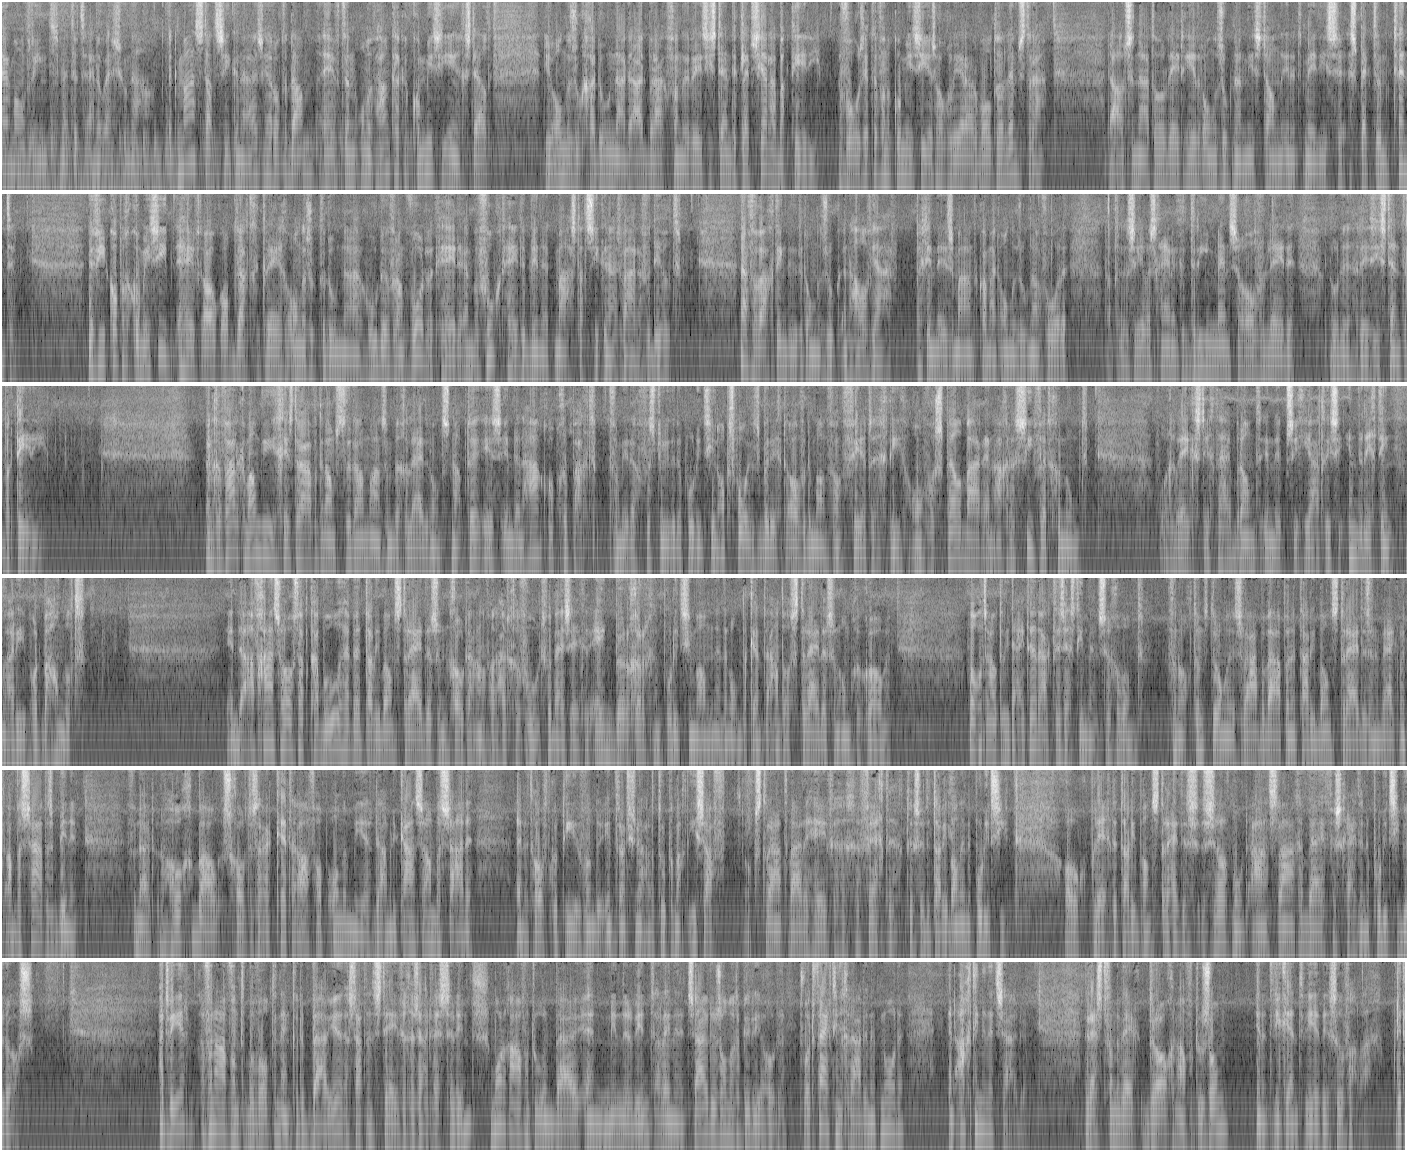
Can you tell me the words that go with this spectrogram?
Herman Vriend met het NOS-journaal. Het Maastadziekenhuis in Rotterdam heeft een onafhankelijke commissie ingesteld... die onderzoek gaat doen naar de uitbraak van de resistente Klebsiella-bacterie. De voorzitter van de commissie is hoogleraar Walter Lemstra. De oud-senator deed eerder onderzoek naar misstanden in het medische spectrum Twente. De vierkoppige commissie heeft ook opdracht gekregen onderzoek te doen naar hoe de verantwoordelijkheden en bevoegdheden binnen het Maastadziekenhuis waren verdeeld. Naar verwachting duurt het onderzoek een half jaar. Begin deze maand kwam uit onderzoek naar voren dat er zeer waarschijnlijk drie mensen overleden door de resistente bacterie. Een gevaarlijke man die gisteravond in Amsterdam aan zijn begeleider ontsnapte is in Den Haag opgepakt. Vanmiddag verstuurde de politie een opsporingsbericht over de man van 40 die onvoorspelbaar en agressief werd genoemd. Vorige week stichtte hij brand in de psychiatrische inrichting waar hij wordt behandeld. In de Afghaanse hoofdstad Kabul hebben Taliban-strijders een grote aanval uitgevoerd, waarbij zeker één burger, een politieman en een onbekend aantal strijders zijn omgekomen. Volgens autoriteiten raakten 16 mensen gewond. Vanochtend drongen zwaar bewapende Taliban-strijders een wijk met ambassades binnen. Vanuit een hoog gebouw schoten ze raketten af op onder meer de Amerikaanse ambassade en het hoofdkwartier van de internationale troepenmacht ISAF. Op straat waren hevige gevechten tussen de Taliban en de politie. Ook pleegden Taliban-strijders zelfmoordaanslagen bij verschillende politiebureaus. Het weer, vanavond bewolkt en enkele buien. Er staat een stevige zuidwestenwind. Morgen af en toe een bui en minder wind, alleen in het zuiden zonnige periode. Het wordt 15 graden in het noorden en 18 in het zuiden. De rest van de week droog en af en toe zon. In het weekend weer wisselvallig. Dit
